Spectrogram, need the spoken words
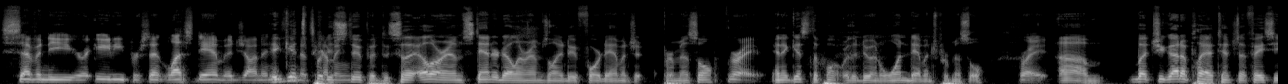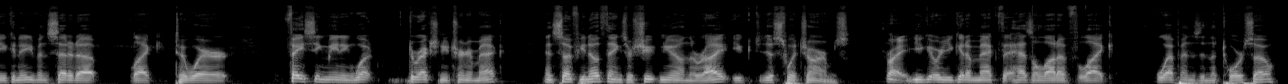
seventy or eighty percent less damage on anything It gets that's pretty coming. stupid. So the LRMs, standard LRMs only do four damage per missile, Right, and it gets to the point where they're doing one damage per missile. right. Um, but you got to play attention to facing. You can even set it up like to where facing meaning what direction you turn your mech. And so if you know things are shooting you on the right, you just switch arms. Right. You get, or you get a mech that has a lot of like weapons in the torso,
